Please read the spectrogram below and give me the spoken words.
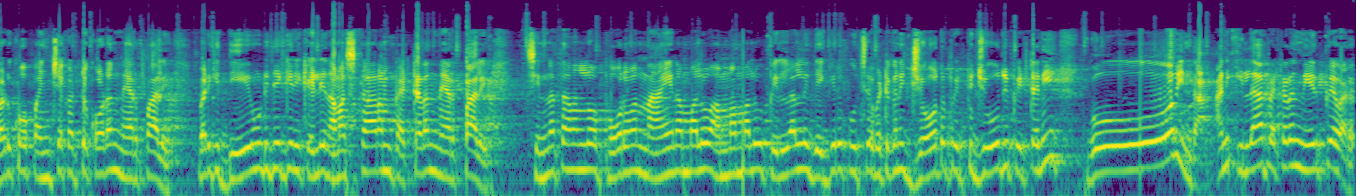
వాడికో పంచె కట్టుకోవడం నేర్పాలి. వాడికి దేవుడి దగ్గరికి వెళ్ళి నమస్కారం పెట్టడం నేర్పాలి. చిన్నతనంలో పూర్వం నాయనమ్మలు అమ్మమ్మలు పిల్లల్ని దగ్గర కూర్చోబెట్టుకుని జోదు పెట్టు జోదు పెట్టని గోవింద అని ఇలా పెట్టడం నేర్పేవారు.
